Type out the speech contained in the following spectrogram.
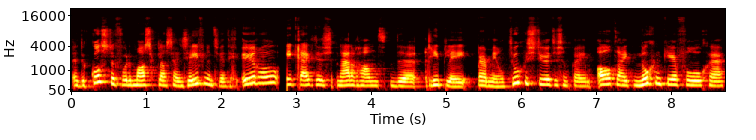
Eh, de kosten voor de masterclass zijn 27 euro. Je krijgt dus naderhand de replay per mail toegestuurd. Dus dan kan je hem altijd nog een keer volgen.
